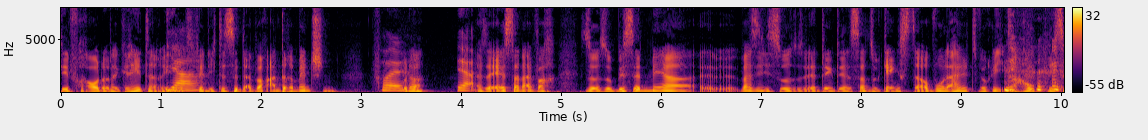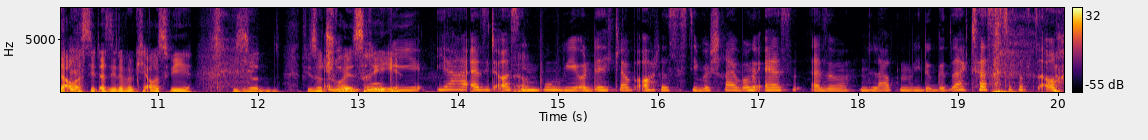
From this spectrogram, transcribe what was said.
den Frauen oder Greta redet, ja. finde ich. Das sind einfach andere Menschen. Voll. Oder? Ja. Also er ist dann einfach so, so ein bisschen mehr, äh, weiß ich nicht, so, er denkt, er ist dann so Gangster, obwohl er halt wirklich überhaupt nicht so aussieht. Da sieht er wirklich aus wie, wie so ein, wie so ein scheues Reh. Ja, er sieht aus ja. wie ein Bubi und ich glaube auch, das ist die Beschreibung. Er ist, also ein Lappen, wie du gesagt hast, trifft es auch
